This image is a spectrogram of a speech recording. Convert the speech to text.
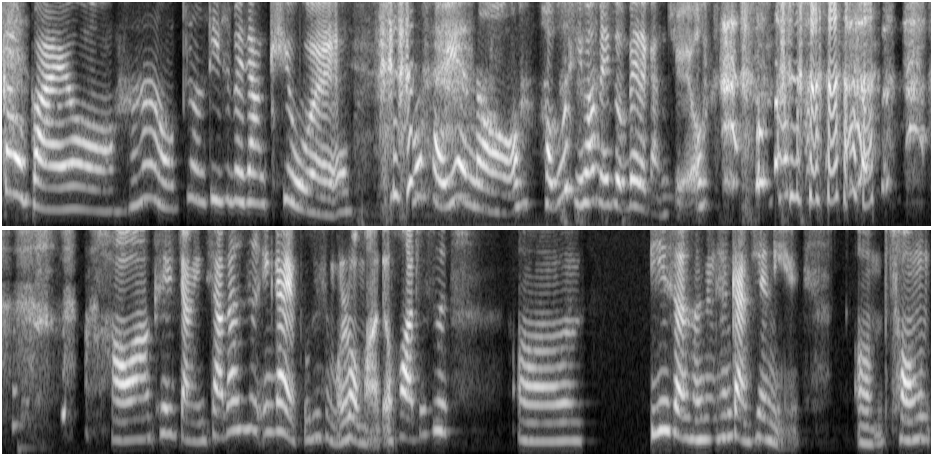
告白哦，哈，我真的第一次被这样 Q 哎，好讨厌哦，好不喜欢没准备的感觉哦。好啊，可以讲一下，但是应该也不是什么肉麻的话，就是，呃，医生很很感谢你，嗯，从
